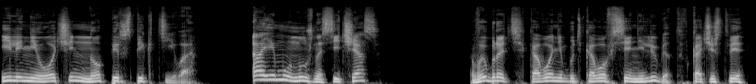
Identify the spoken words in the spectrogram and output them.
или не очень, но перспектива. А ему нужно сейчас выбрать кого-нибудь, кого все не любят, в качестве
